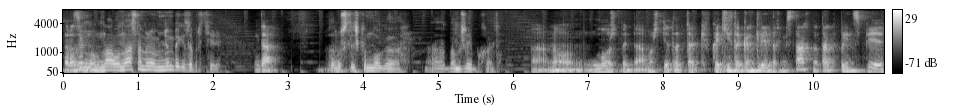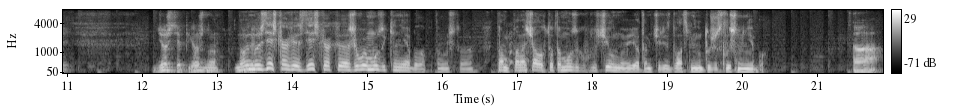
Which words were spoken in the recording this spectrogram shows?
Разве... На, у нас, например, в Нюрнберге запретили. Да? Потому что слишком много э, бомжей бухать. А, ну, может быть, да. Может, где-то так в каких-то конкретных местах, но так, в принципе, Идешь себе, пьешь. Ну, ну, ну здесь как здесь как э, живой музыки не было, потому что там поначалу кто-то музыку включил, но ее там через 20 минут уже слышно не было. А,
